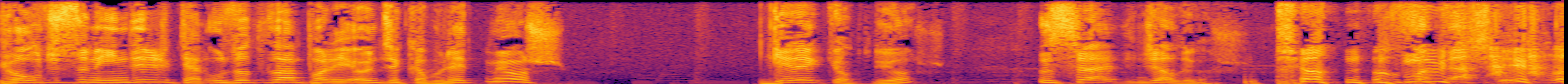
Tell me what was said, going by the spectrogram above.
yolcusunu indirirken uzatılan parayı önce kabul etmiyor. Gerek yok diyor. Israr edince alıyor. ya nasıl bir şey bu?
